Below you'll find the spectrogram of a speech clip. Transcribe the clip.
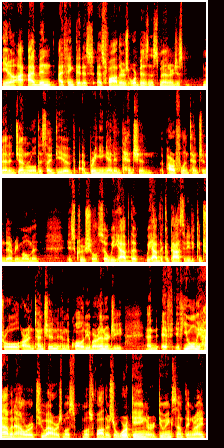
you know, I, I've been I think that as as fathers or businessmen or just men in general, this idea of uh, bringing an intention, a powerful intention to every moment, is crucial. So we have the we have the capacity to control our intention and the quality of our energy. And if if you only have an hour or two hours, most most fathers are working or doing something, right?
